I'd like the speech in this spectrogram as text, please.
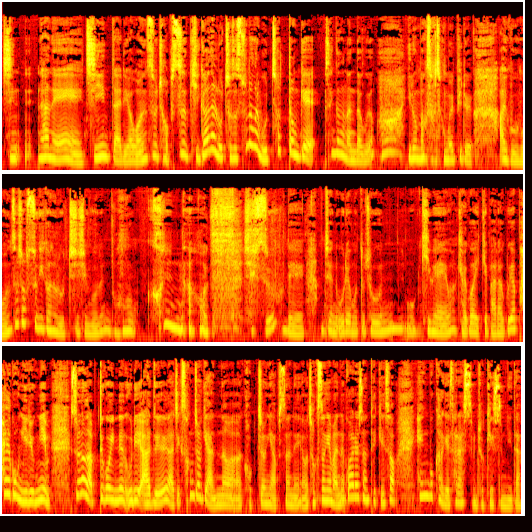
지난해 지인 딸이요 원수 접수 기간을 놓쳐서 수능을 못 쳤던 게 생각난다고요? 이런 방송 정말 필요해요. 아이고 원서 접수 기간을 놓치신 거는 너무 큰 실수. 네, 아무튼 올해 뭐 또 좋은 뭐 기회와 결과 있기 바라고요. 8026님 수능 앞두고 있는 우리 아들 아직 성적이 안 나와 걱정이 앞서네요. 적성에 맞는 과를 선택해서 행복하게 살았으면 좋겠습니다.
